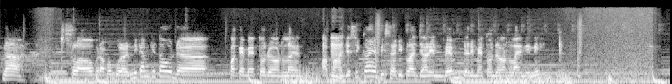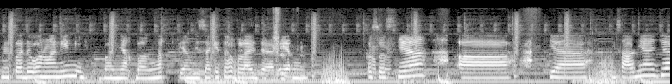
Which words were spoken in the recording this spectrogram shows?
Nah, selama beberapa bulan ini kan kita udah pakai metode online. Apa Hmm. aja sih kak yang bisa dipelajarin BEM dari metode online ini? Metode online ini banyak banget yang bisa kita pelajarin khususnya uh, ya misalnya aja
